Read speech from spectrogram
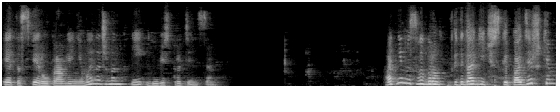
это сфера управления менеджмент и юриспруденция. Одним из выборов педагогической поддержки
